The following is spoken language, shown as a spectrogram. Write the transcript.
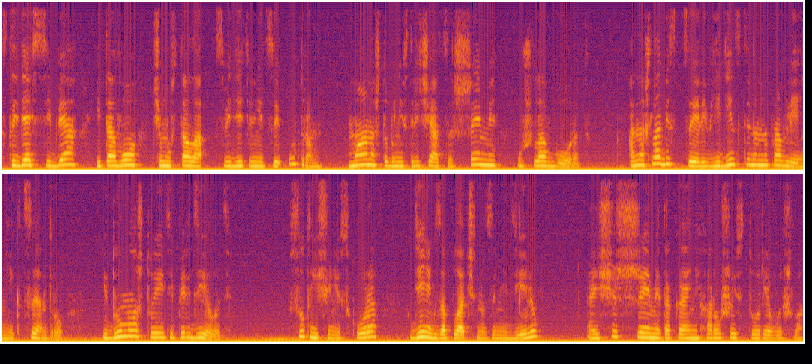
Стыдясь себя и того, чему стала свидетельницей утром, Мана, чтобы не встречаться с Шемми, ушла в город. Она шла без цели в единственном направлении, к центру, и думала, что ей теперь делать. Суд еще не скоро, денег заплачено за неделю, а еще с Шемми такая нехорошая история вышла.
